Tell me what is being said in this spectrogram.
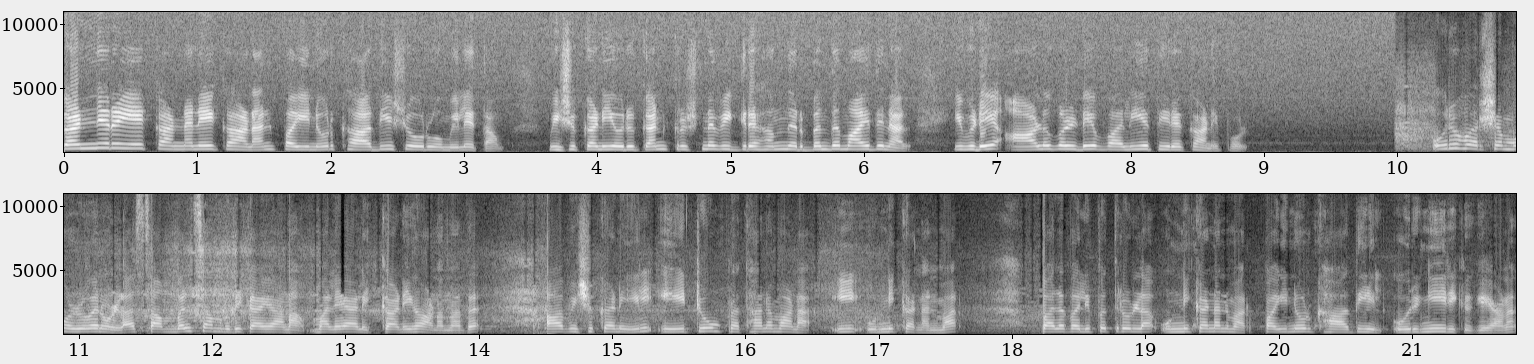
കണ്ണിറയെ കണ്ണനെ കാണാൻ പയ്യന്നൂർ ഖാദി ഷോറൂമിലെത്താം. വിഷുക്കണിയൊരുക്കാൻ കൃഷ്ണവിഗ്രഹം നിർബന്ധമായതിനാൽ ഇവിടെ ആളുകളുടെ വലിയ തിരക്കാണിപ്പോൾ. ഒരു വർഷം മുഴുവനുള്ള സമ്പൽ സമൃദ്ധിക്കായാണ് മലയാളി കണി കാണുന്നത്. ആ വിഷുക്കണിയിൽ ഏറ്റവും പ്രധാനമാണ് ഈ ഉണ്ണിക്കണ്ണന്മാർ. പല വലിപ്പത്തിലുള്ള ഉണ്ണിക്കണ്ണന്മാർ പൈനൂർ ഖാദിയിൽ ഒരുങ്ങിയിരിക്കുകയാണ്.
